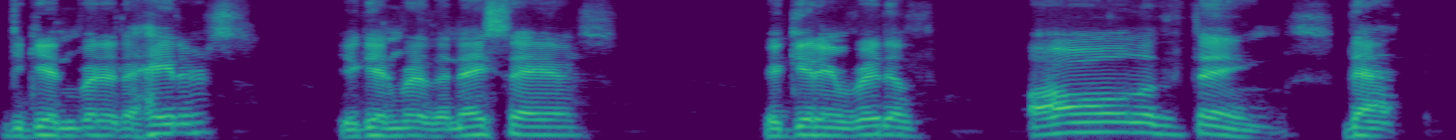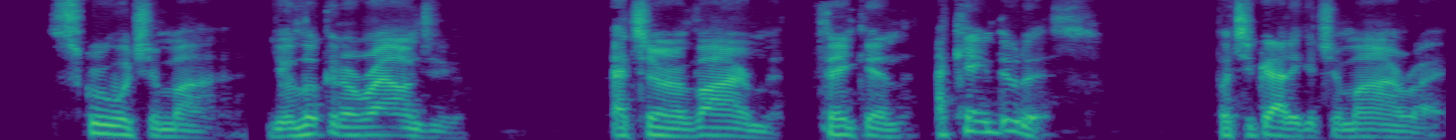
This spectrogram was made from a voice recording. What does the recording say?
You're getting rid of the haters. You're getting rid of the naysayers. You're getting rid of all of the things that screw with your mind. You're looking around you at your environment thinking, I can't do this. But you got to get your mind right.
